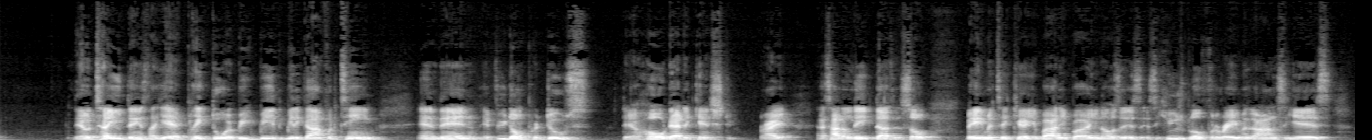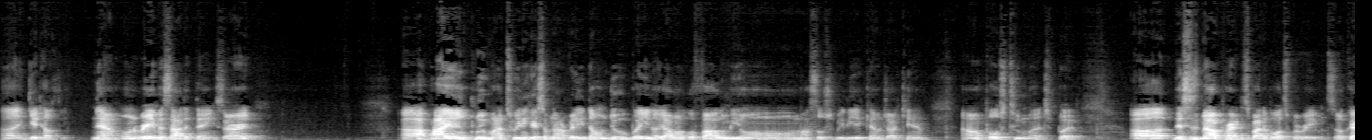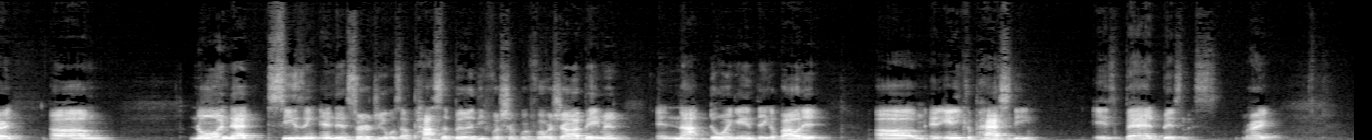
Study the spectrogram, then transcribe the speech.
they'll tell you things like, "Yeah, play through it, be, be be the guy for the team." And then if you don't produce, they'll hold that against you. Right? That's how the league does it. So Bateman, take care of your body, bro. You know, it's, it's, it's a huge blow for the Ravens. Honestly, is uh, and get healthy. Now on the Ravens side of things, all right. Uh, I'll probably include my tweeting here, something I really don't do, but you know, y'all want to go follow me on, on, on, my social media account, y'all can. I don't post too much, but uh, this is malpractice by the Baltimore Ravens, okay? Um, knowing that season-ending surgery was a possibility for, for Rashod Bateman and not doing anything about it um, in any capacity is bad business, right?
